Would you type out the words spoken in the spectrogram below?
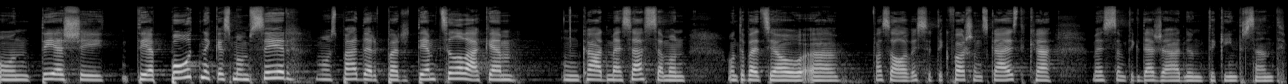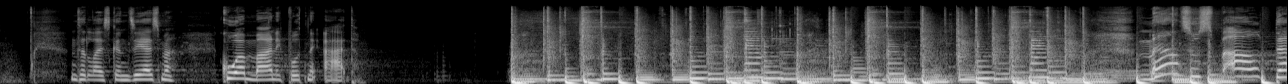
un tieši tie putni, kas mums ir, mūs padara par tiem cilvēkiem, mm, kādi mēs esam. Un, un tāpēc jau uh, pasaulē viss ir tik forši un skaisti, ka mēs esam tik dažādi un tik interesanti. Un tad lai skan dziesma, ko mani putni ēda. Melns uz balta,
